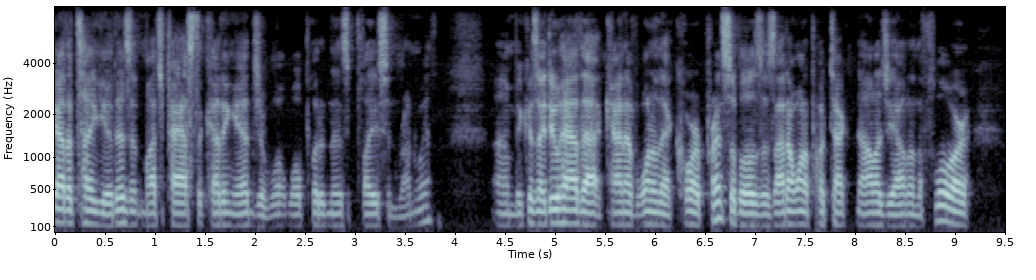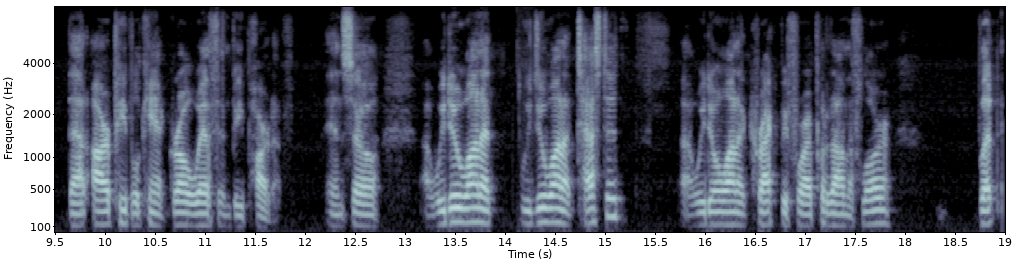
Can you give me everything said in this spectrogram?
got to tell you, it isn't much past the cutting edge of what we'll put in this place and run with. Um, because I do have that kind of one of that core principles is I don't want to put technology out on the floor that our people can't grow with and be part of. And so uh, we do want it. We do want it tested. Uh, we don't want it correct before I put it on the floor. But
